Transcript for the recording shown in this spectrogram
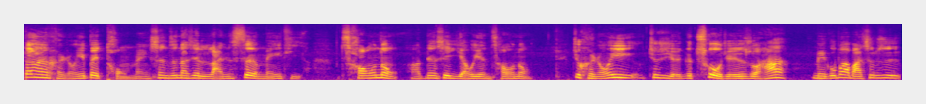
当然很容易被统媒甚至那些蓝色媒体啊操弄啊，那些谣言操弄，就很容易就是有一个错觉，就是说啊，美国爸爸是不是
